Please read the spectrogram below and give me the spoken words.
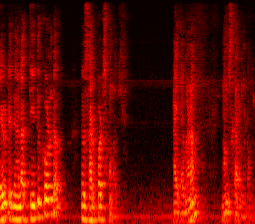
ದಯವಿಟ್ಟು ಇದನ್ನೆಲ್ಲ ತಿದ್ದುಕೊಂಡು ನೀವು ಸರಿಪಡಿಸ್ಕೊಂಡು ಹೋಗಿ. ಆಯಿತಾ ಮೇಡಮ್ ನಮಸ್ಕಾರ ಮೇಡಮ್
